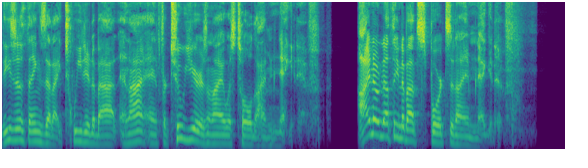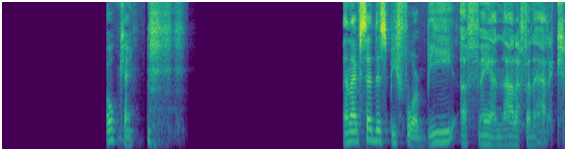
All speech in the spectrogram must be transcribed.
These are things that I tweeted about. And I and for two years, and I was told I'm negative. I know nothing about sports and I am negative. Okay. and I've said this before be a fan, not a fanatic.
